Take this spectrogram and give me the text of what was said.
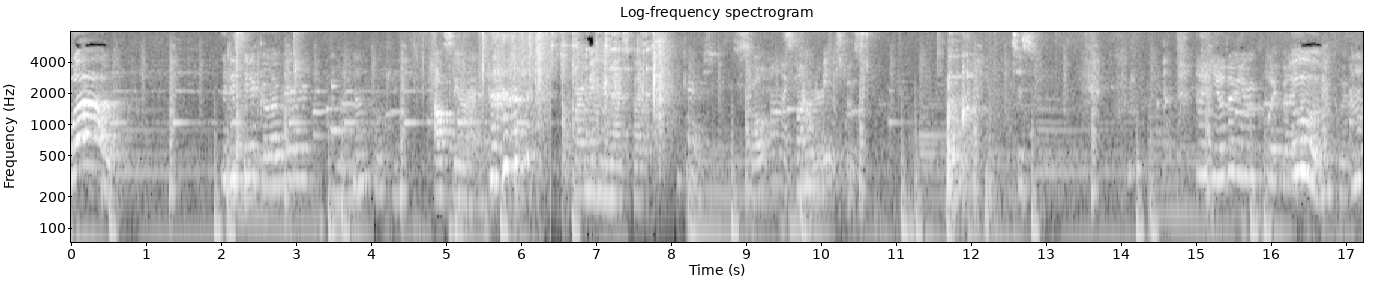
Whoa! Did you see it go everywhere? No? Okay. I'll see you that. We're making a mess, but who cares? Salt on It's counters with is just... This is. My heel didn't even click, but I Ooh! didn't even click. I don't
